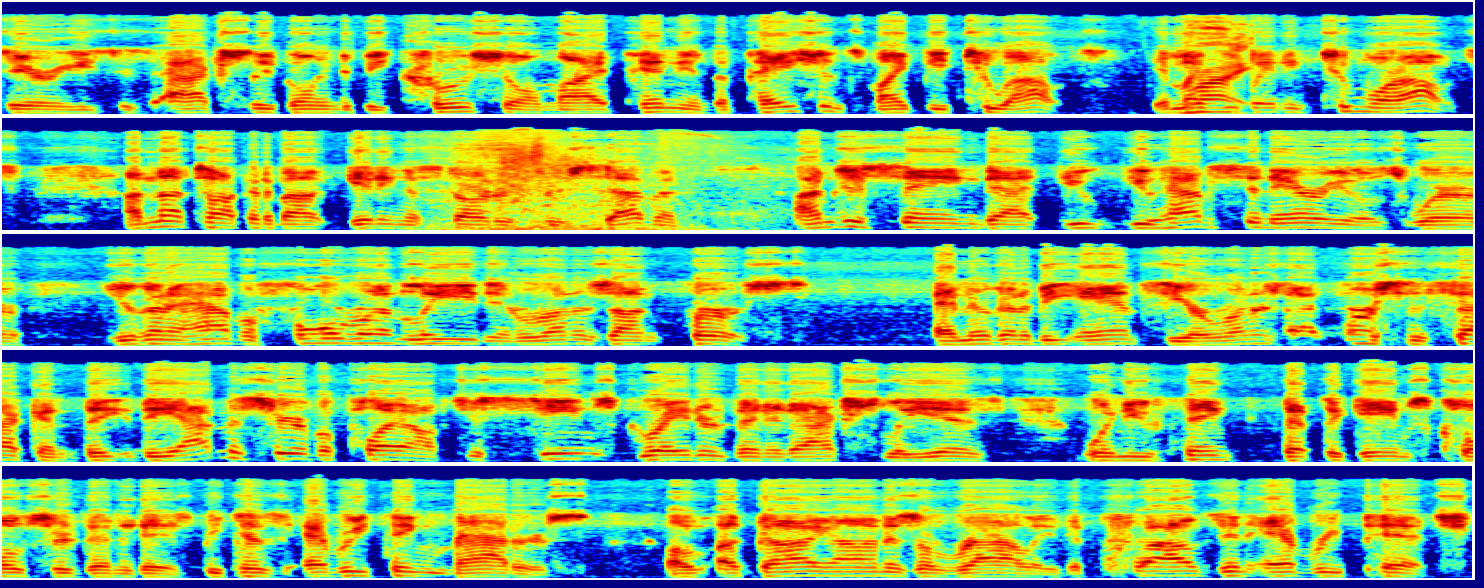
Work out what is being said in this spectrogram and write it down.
series is actually going to be crucial, in my opinion. The patience might be two outs. It might Right. be waiting two more outs. I'm not talking about getting a starter through seven. I'm just saying that you, you have scenarios where you're going to have a four-run lead and runners on first, and they're going to be antsy, or runners on first and second. The, the atmosphere of a playoff just seems greater than it actually is when you think that the game's closer than it is because everything matters. A, a guy on is a rally. The crowd's in every pitch.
